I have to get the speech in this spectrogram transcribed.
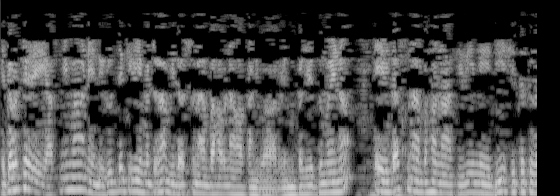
එතකොට මේ අස්මිමානය නිරුද්ධ කිරීමට නම් විදර්ශනා භාවනාවක් අනිවාර්යයෙන්ම කළ යුතුම වෙනවා. ඒ විදර්ශනා භාවනා කිරීමේදී සිත තුළ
